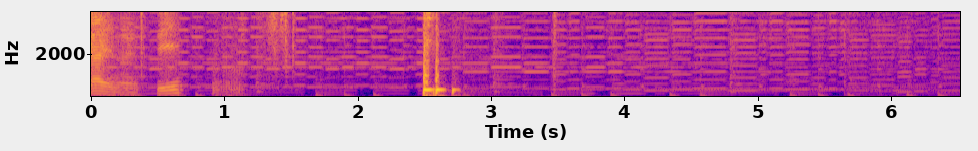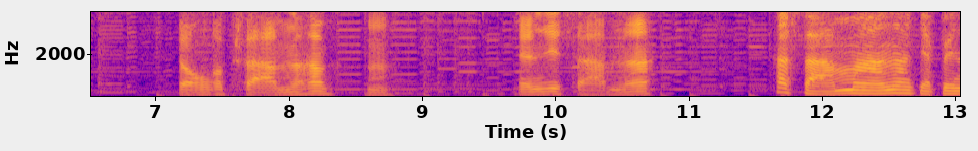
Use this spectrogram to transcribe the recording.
ล้ๆหน่อยสิสองกับสามนะครับ อืมเน้นที่สามนะ ถ้าสามมาน่าจะเป็น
